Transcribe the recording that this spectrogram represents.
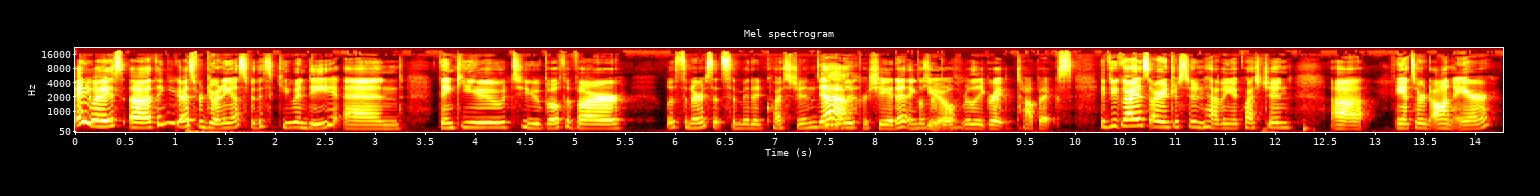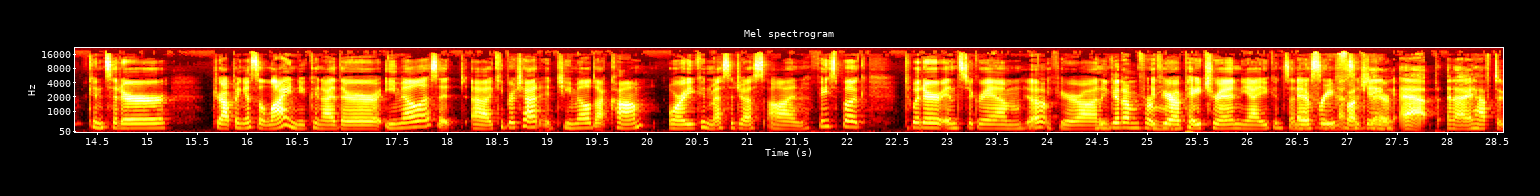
Anyways uh thank you guys for joining us for this q&d and thank you to both of our listeners that submitted questions. Yeah. we really appreciate it. Thank those you. are both really great topics. If you guys are interested in having a question uh answered on air consider dropping us a line you can either email us at uh, keeperchat at gmail.com or you can message us on facebook twitter instagram Yep. if you're on We get them from if you're a patron yeah you can send every us a fucking there. app, and I have to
